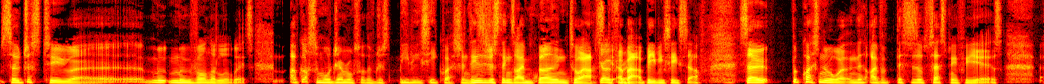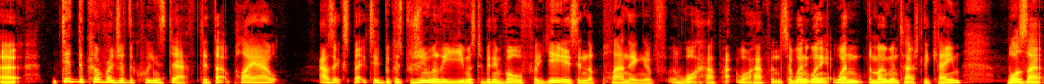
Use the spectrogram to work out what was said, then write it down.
So, just to uh, mo- move on a little bit, I've got some more general sort of just BBC questions. These are just things I'm burning to ask for it. about BBC stuff. So, the question number one, and I've, this has obsessed me for years: uh, Did the coverage of the Queen's death did that play out as expected? Because presumably you must have been involved for years in the planning of, of what hap- what happened. So, when when it, when the moment actually came, was that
